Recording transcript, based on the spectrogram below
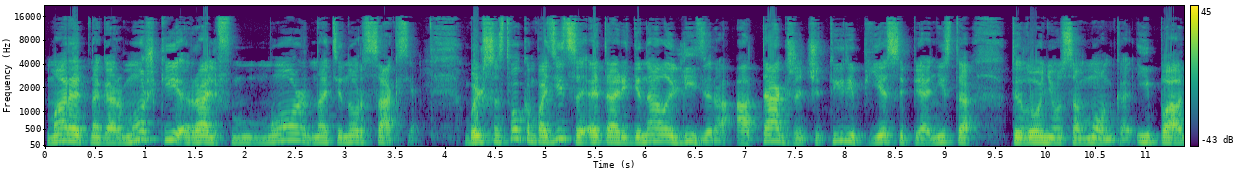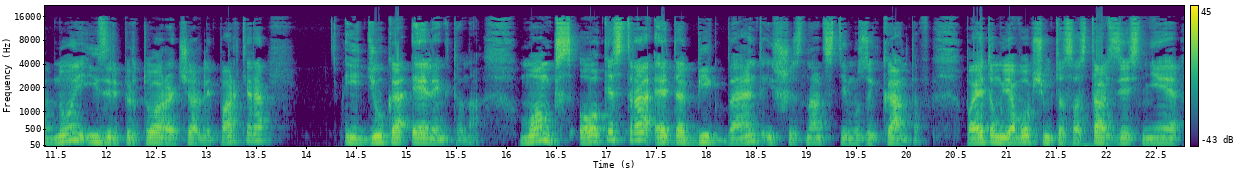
Марет на гармошке, Ральф Мор на тенор-саксе. Большинство композиций – это оригиналы лидера, а также четыре пьесы пианиста Телониуса Монка. И по одной из репертуара Чарли Паркера и Дюка Эллингтона. Монкс Оркестра – это биг-бенд из 16 музыкантов. Поэтому я, в общем-то, состав здесь не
